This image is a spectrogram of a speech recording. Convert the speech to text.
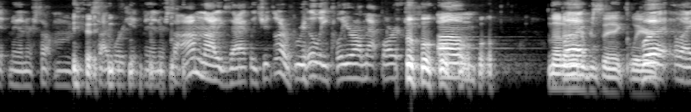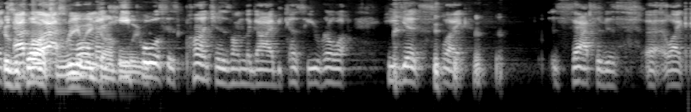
hitmen or something Yeah. cyborg hitmen or something. I'm not exactly sure. It's not really clear on that part. Um, Not but- hundred percent clear. But like the at the last really moment, he pulls his punches on the guy because he real he gets like zaps of his uh, like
